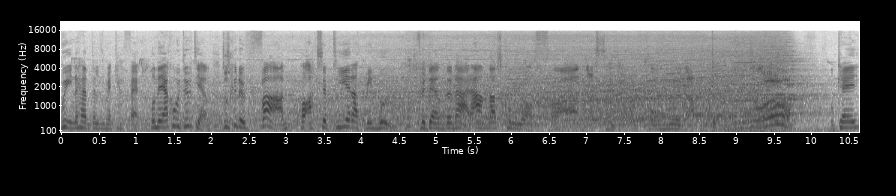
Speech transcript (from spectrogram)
gå in och hämta lite mer kaffe. Och när jag kommit ut igen, då ska du fan ha accepterat min hund för den den är. Annars kommer jag fan alltså, jag kommer att... Okej?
